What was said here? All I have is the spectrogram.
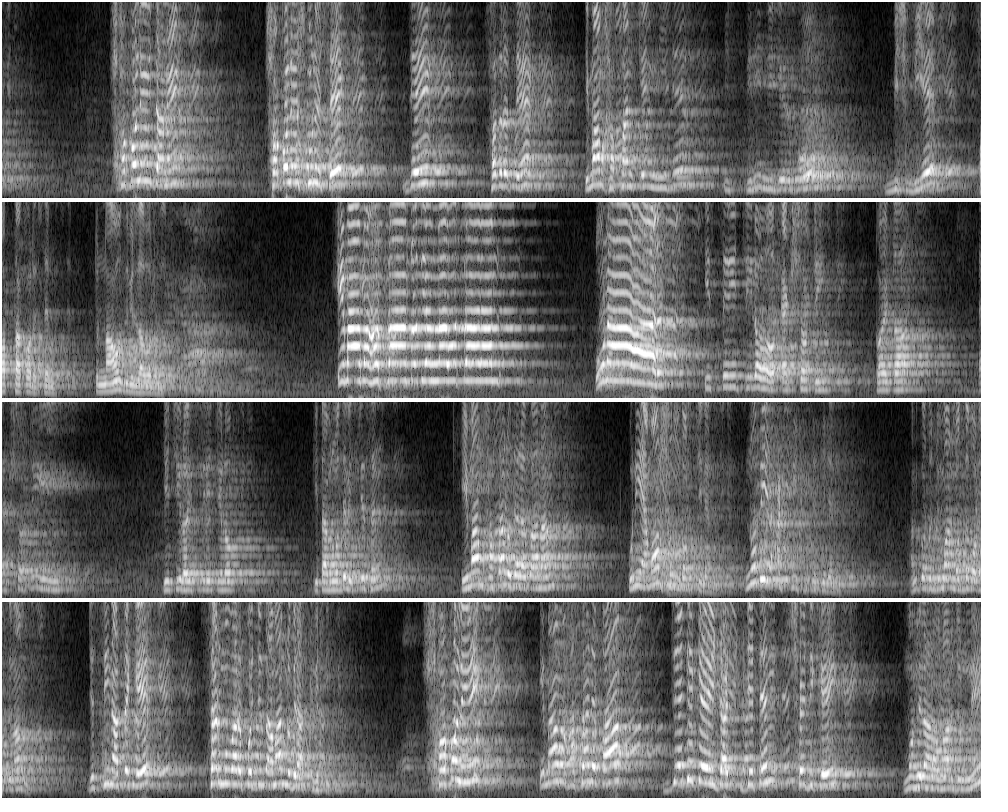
সকলেই জানে, সকলে শুনেছে যে হজরতে ইমাম হাসানকে নিজের স্ত্রী, নিজের বউ বিষ দিয়ে হত্যা করেছেন। একটু নাউজবিল্লাহ বলুন। ইমাম হাসান রদি আল্লাহ ওনার স্ত্রী ছিল একশোটি। কয়টা? একশোটি। কি ছিল স্ত্রী ছিল? কিতাবের মধ্যে লিখতেছেন? ইমাম হাসান উদ্দালান উনি এমন সুন্দর ছিলেন, নবীর আকৃতিতে ছিলেন। আমি কত জুমার মধ্যে বলেছিলাম যে সিনা থেকে স্যার মুবার পর্যন্ত আমার নবীর আকৃতি। সকলে ইমাম হাসানে পাক যেদিকে যেতেন, সেদিকেই মহিলারা ওনার জন্যে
